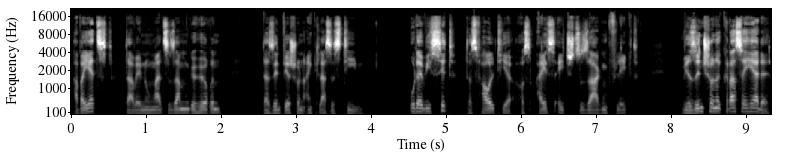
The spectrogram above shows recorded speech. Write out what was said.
Aber jetzt, da wir nun mal zusammengehören, da sind wir schon ein klasses Team. Oder wie Sid, das Faultier aus Ice Age zu sagen pflegt, wir sind schon eine krasse Herde.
